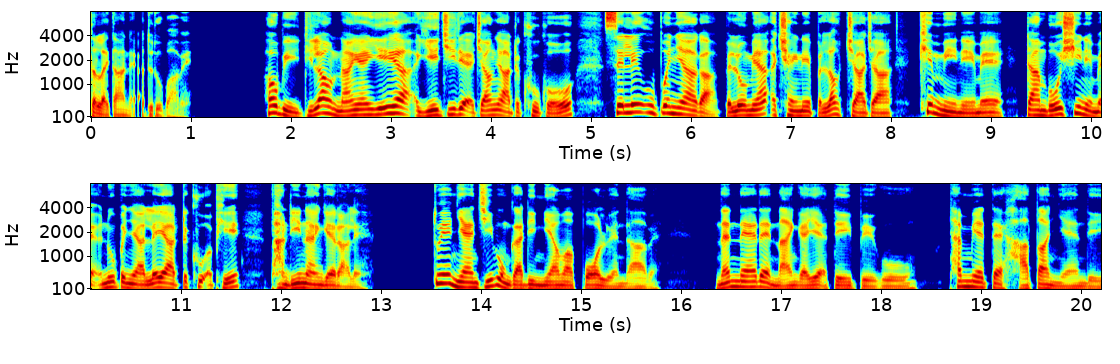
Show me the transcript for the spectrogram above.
သလိုက်တာနဲ့အတူတူပါပဲဟုတ်ပြီဒီလောက်နိုင်ငံရေးကအရေးကြီးတဲ့အကြောင်းအရာတစ်ခုကိုစစ်လေးဥပညာကဘယ်လိုများအချိန်နဲ့ဘယ်လောက်ကြာကြာခင်မီနေမဲ့တန်ဖိုးရှိနေမဲ့အမှုပညာလက်ရတစ်ခုအဖြစ်ဖန်တီးနိုင်ခဲ့တာလေသူ့ရဲ့ညံကြီးပုံကဒီညမှာပေါ်လွင်တာပဲနည်းနည်းတဲ့နိုင်ငံရဲ့အသေးပေကို ထက်မြက်တဲ့ဟာတညံတွေ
